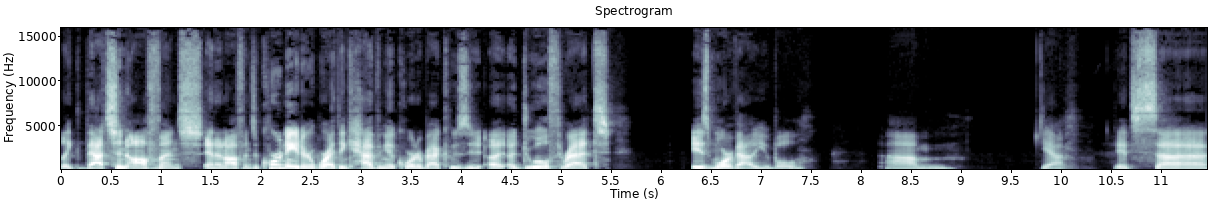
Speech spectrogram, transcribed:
like that's an offense and an offensive coordinator where I think having a quarterback who's a, a dual threat is more valuable um yeah it's uh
